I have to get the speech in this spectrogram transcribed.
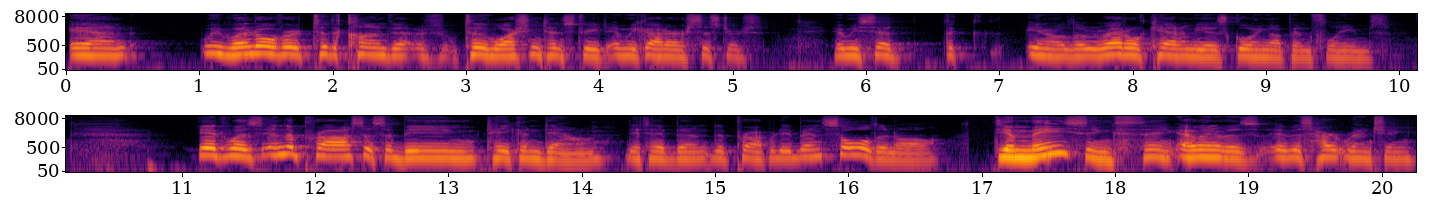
And we went over to the convent, to Washington Street, and we got our sisters. And we said, the, you know, the Loretto Academy is going up in flames. It was in the process of being taken down. It had been, the property had been sold and all. The amazing thing, I mean, it was, it was heart wrenching.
